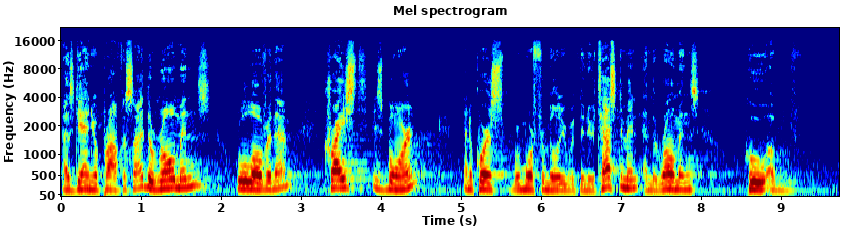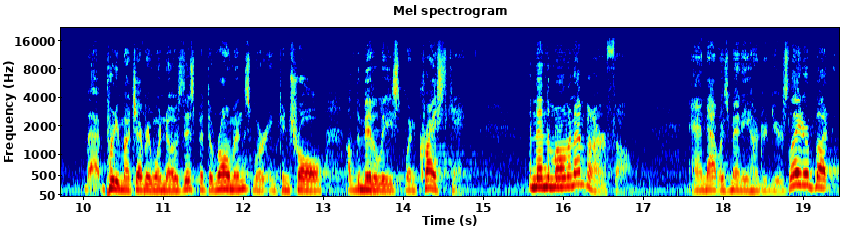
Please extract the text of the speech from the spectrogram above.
as Daniel prophesied. The Romans rule over them. Christ is born. And of course, we're more familiar with the New Testament and the Romans, who, of pretty much everyone knows this, but the Romans were in control of the Middle East when Christ came. And then the Roman Empire fell. And that was many hundred years later, but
